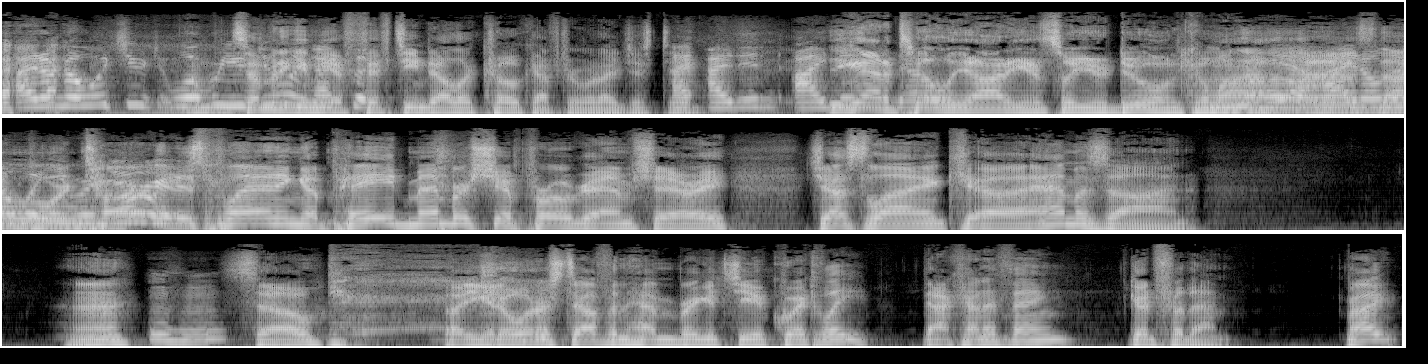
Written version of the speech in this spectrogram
I don't know what you. What were you doing? Somebody doing? give me I a could- fifteen dollar Coke after what I just did. I, I didn't. I You didn't got to tell the audience what you're doing. Come on. No, Yeah, I that's don't not know what you important. were Target doing. is planning a paid membership program, Shari, just like uh, Amazon. Huh? Mm-hmm. So, oh, you get to order stuff and have them bring it to you quickly? That kind of thing? Good for them. Right?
